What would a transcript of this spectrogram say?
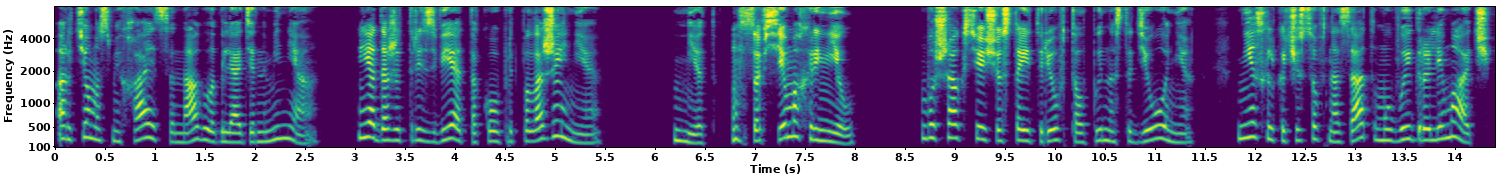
Артем усмехается, нагло глядя на меня. Я даже трезвее от такого предположения. Нет, он совсем охренел. В ушах все еще стоит рев толпы на стадионе. Несколько часов назад мы выиграли матч,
